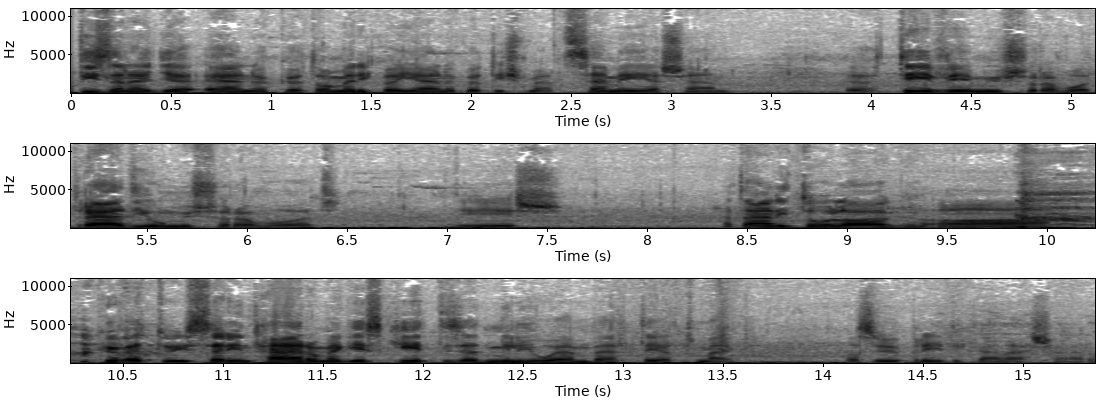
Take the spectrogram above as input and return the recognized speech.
11 elnököt, amerikai elnököt ismert személyesen, tévéműsora volt, rádióműsora volt, és hát állítólag a követői szerint 3,2 millió ember tért meg az ő prédikálására.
